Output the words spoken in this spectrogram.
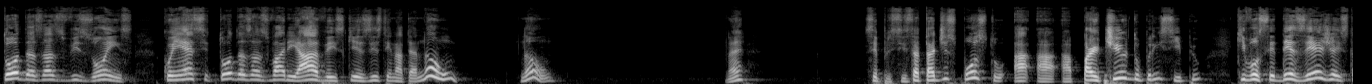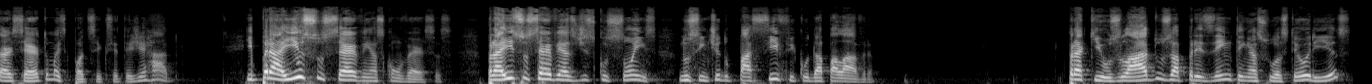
todas as visões, conhece todas as variáveis que existem na Terra. Não. Não. Né? Você precisa estar disposto a, a, a partir do princípio que você deseja estar certo, mas pode ser que você esteja errado. E para isso servem as conversas. Para isso servem as discussões no sentido pacífico da palavra. Para que os lados apresentem as suas teorias,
